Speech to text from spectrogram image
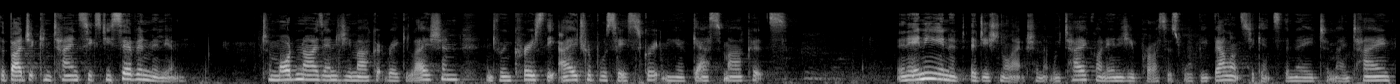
The budget contains 67 million to modernise energy market regulation and to increase the ACCC scrutiny of gas markets. And any additional action that we take on energy prices will be balanced against the need to maintain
